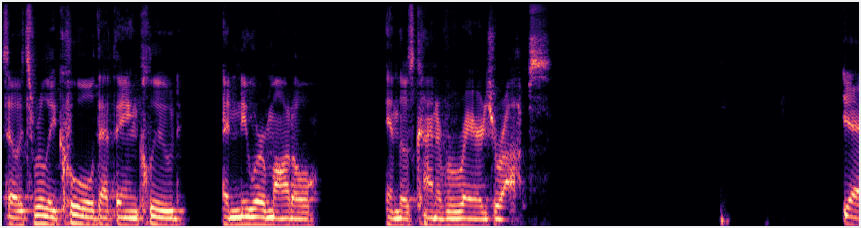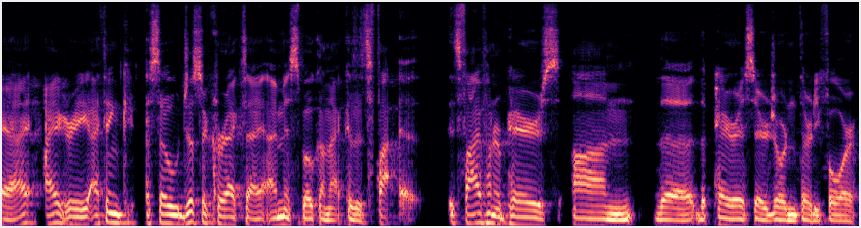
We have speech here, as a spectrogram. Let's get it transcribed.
So it's really cool that they include a newer model in those kind of rare drops. Yeah, I, I agree. I think so. Just to correct, I, I misspoke on that because it's. It's 500 pairs on the the Paris Air Jordan 34,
